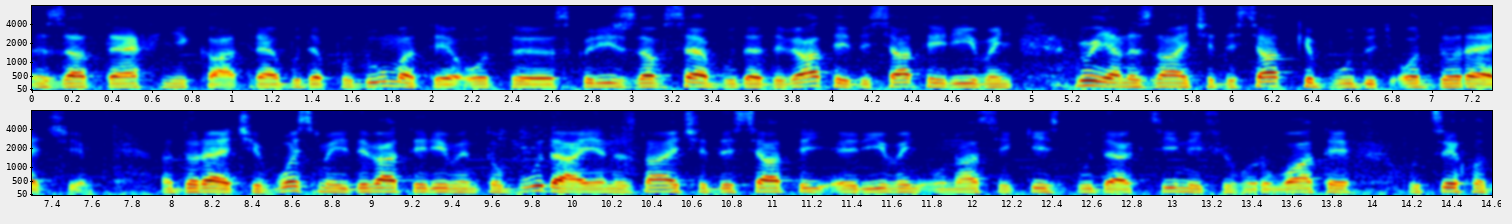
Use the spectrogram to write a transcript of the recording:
за техніка. Треба буде подумати. От, е, скоріш за все, буде 9, 10 рівень. Ну я не знаю, чи десятки будуть. От до речі. До речі, 8 і 9 рівень то буде, а я не знаю, чи 10 рівень у нас якийсь буде акційний фігурувати у цих от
